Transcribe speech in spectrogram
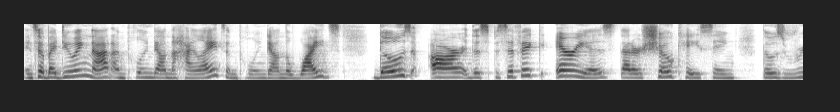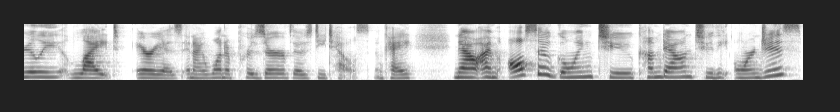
And so by doing that, I'm pulling down the highlights, I'm pulling down the whites. Those are the specific areas that are showcasing those really light areas. And I want to preserve those details. Okay. Now I'm also going to come down to the oranges.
